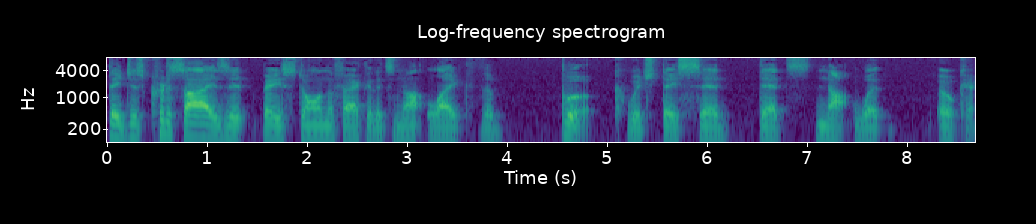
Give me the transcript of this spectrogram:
They just criticize it based on the fact that it's not like the book, which they said that's not what. Okay.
